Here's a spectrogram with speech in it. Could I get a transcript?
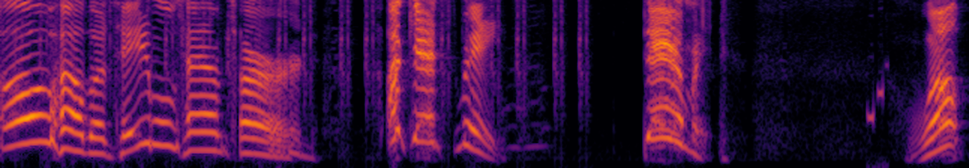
Oh, how the tables have turned against me! Damn it! Well,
